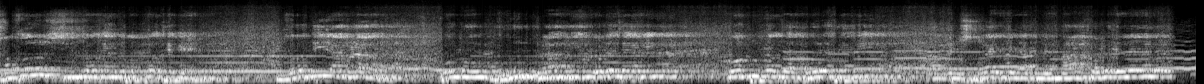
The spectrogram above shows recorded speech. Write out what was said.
সকল শিক্ষকের পক্ষ থেকে যদি আমরা কোনো ভুল ভ্রান্তি করে থাকি কটু কথা বলে থাকি। আপনি সবাইকে আপনি মাফ করে দেবেন।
